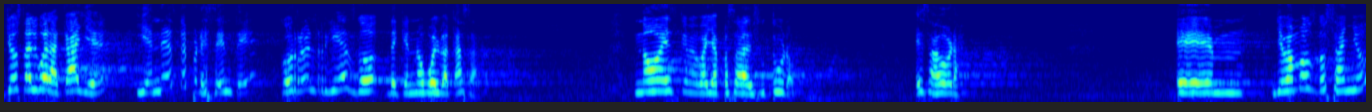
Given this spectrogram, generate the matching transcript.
yo salgo a la calle y en este presente corro el riesgo de que no vuelva a casa. No es que me vaya a pasar al futuro, es ahora. Em, llevamos dos años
